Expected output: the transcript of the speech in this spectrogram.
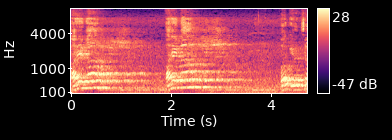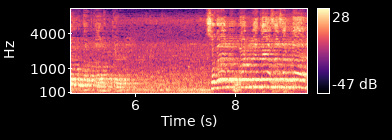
आहे का आहे का बघ यांच्या पोटात काय दुखतंय सगळं फुकट मिळतंय असं सांगतात.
